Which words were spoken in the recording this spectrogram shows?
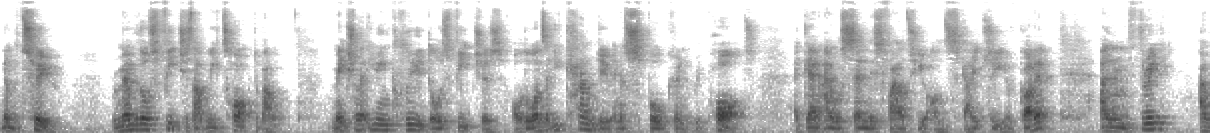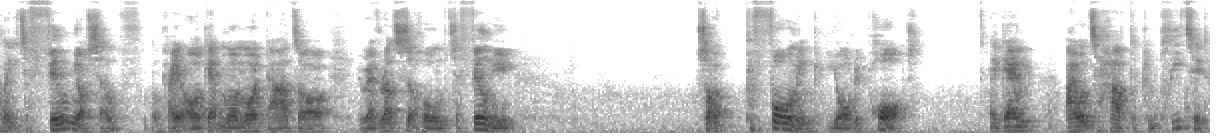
Number two, remember those features that we talked about. Make sure that you include those features or the ones that you can do in a spoken report. Again, I will send this file to you on Skype so you've got it. And number three, I would like you to film yourself, okay, or get mum or dad or whoever else is at home to film you sort of performing your report. Again, I want to have the completed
